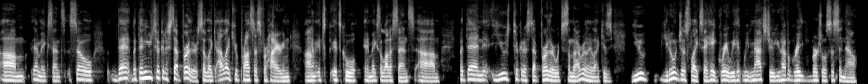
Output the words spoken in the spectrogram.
Um, that makes sense. So then, but then you took it a step further. So like, I like your process for hiring. Um, it's, it's cool. It makes a lot of sense. Um, but then you took it a step further, which is something I really like is you, you don't just like say, Hey, great. We, we matched you. You have a great virtual assistant now.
